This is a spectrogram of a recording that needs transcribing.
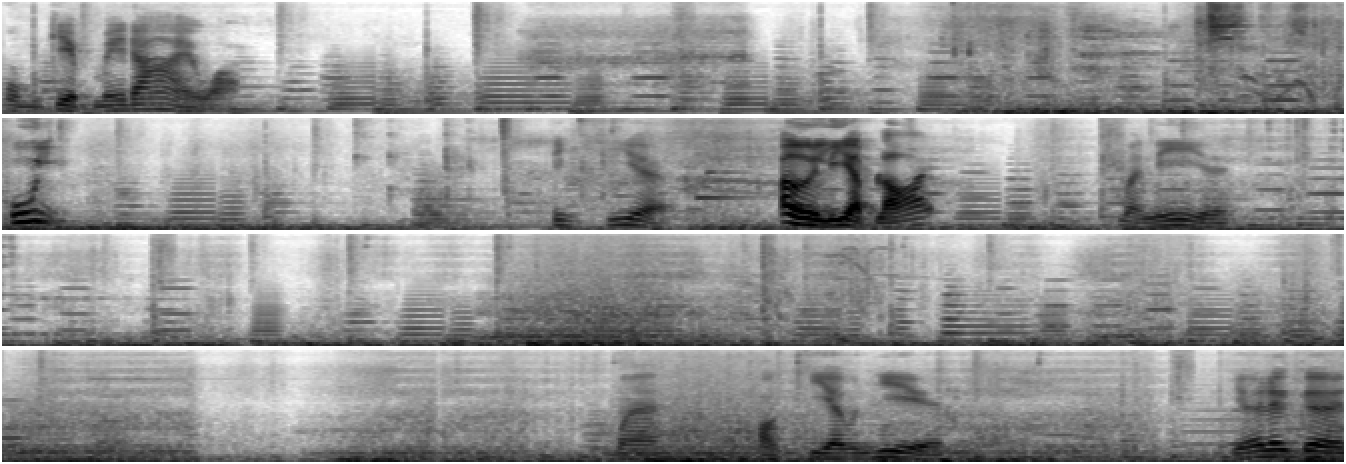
ผมเก็บไม่ได้ว่ะอุ้ยไอ้เหี้ยเออเรียบร้อย มานี่เลยมาขอเคลียร์พื้นที่ เยอะเหลือเกิน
